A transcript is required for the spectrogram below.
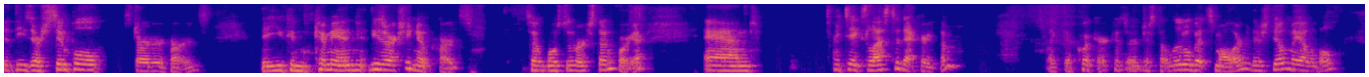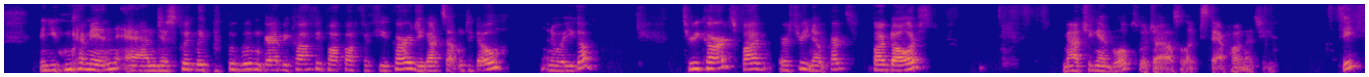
that these are simple starter cards that you can come in. These are actually note cards. So most of the work's done for you. And it takes less to decorate them. Like they're quicker because they're just a little bit smaller. They're still mailable. And you can come in and just quickly boom, boom, grab your coffee, pop off a few cards. You got something to go, and away you go. Three cards, five or three note cards, five dollars. Matching envelopes, which I also like to stamp on, as you see.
